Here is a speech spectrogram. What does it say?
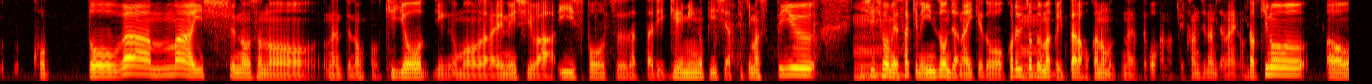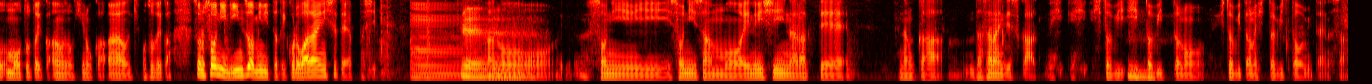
ことが、まあ一種のその、なんていうの、こう企業にも、だから NEC は e スポーツだったり、ゲーミング PC やってきますっていう意思表明で、さっきのインゾーンじゃないけど、これでちょっとうまくいったら他のもやっていこうかなって感じなんじゃないの？だから昨日、あもう一昨日か、あ昨日か、あ一昨日か、そのソニーにインゾーン見に行った時、これ話題にしてたよ、やっぱし。うん。えー。あのー、ソニー、ソニーさんも NEC に習って、なんか出さないんですか？ひひヒトビうんヒットビットの、人々のヒットビットみたいなさ。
